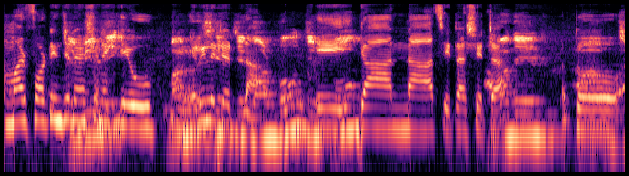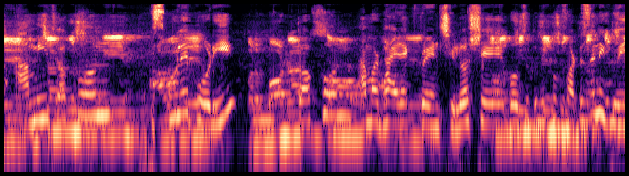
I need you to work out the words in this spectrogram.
আমার ফোরটিন জেনারেশনে কেউ রিলেটেড না। এই গান, নাচ, এটা, সেটা। তো আমি যখন স্কুলে পড়ি, তখন আমার ভাইয়ের এক ফ্রেন্ড ছিল, সে বলছে তুমি খুব ফটোজেনিক তুমি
